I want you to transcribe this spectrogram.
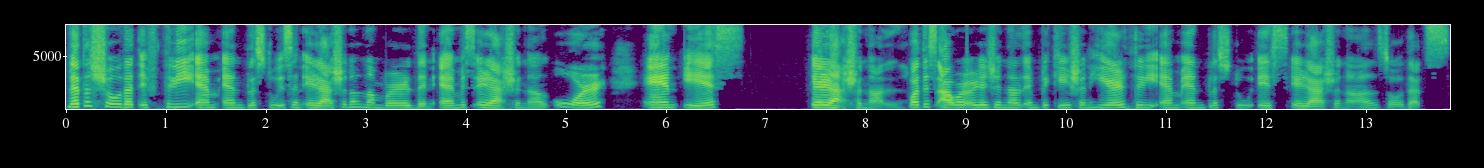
let us show that if 3mn plus 2 is an irrational number, then m is irrational or n is irrational. What is our original implication here? 3mn plus 2 is irrational. So that's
